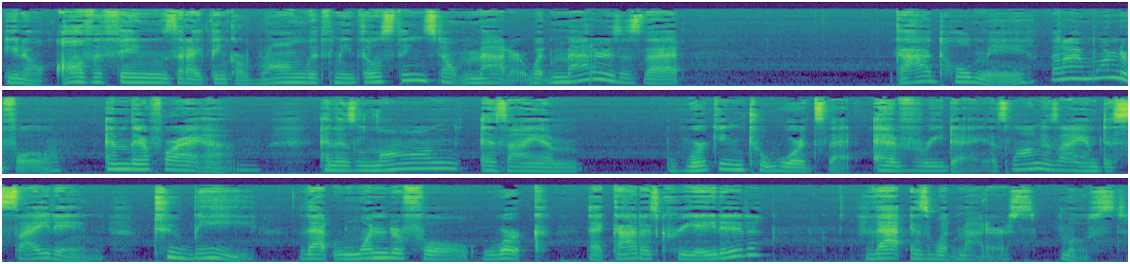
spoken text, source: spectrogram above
you know, all the things that I think are wrong with me. Those things don't matter. What matters is that God told me that I'm wonderful and therefore I am. And as long as I am working towards that every day, as long as I am deciding to be that wonderful work that God has created, that is what matters most.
